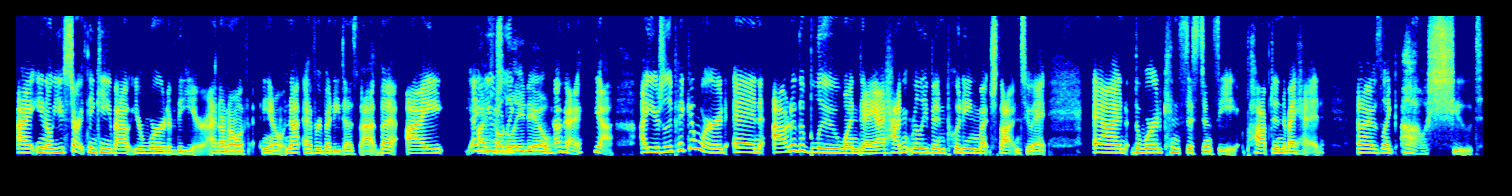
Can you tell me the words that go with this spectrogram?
I, you know, you start thinking about your word of the year. I don't know if, you know, not everybody does that, but I I, I usually, totally do. Okay. Yeah. I usually pick a word and out of the blue one day, I hadn't really been putting much thought into it. And the word consistency popped into my head. And I was like, oh, shoot.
